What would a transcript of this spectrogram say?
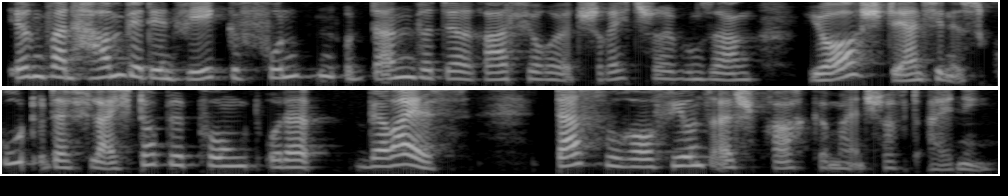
Irgendwann haben wir den Weg gefunden und dann wird der Rat für deutsche Rechtschreibung sagen, ja, Sternchen ist gut oder vielleicht Doppelpunkt oder wer weiß. Das, worauf wir uns als Sprachgemeinschaft einigen.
